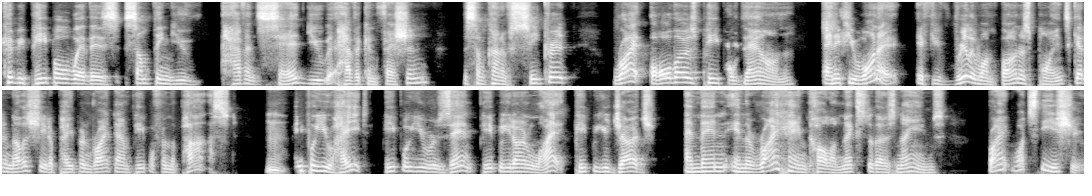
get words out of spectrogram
could be people where there's something you haven't said, you have a confession, there's some kind of secret. Write all those people down. And if you want it, if you really want bonus points, get another sheet of paper and write down people from the past Mm. people you hate, people you resent, people you don't like, people you judge. And then in the right hand column next to those names, right, what's the issue?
